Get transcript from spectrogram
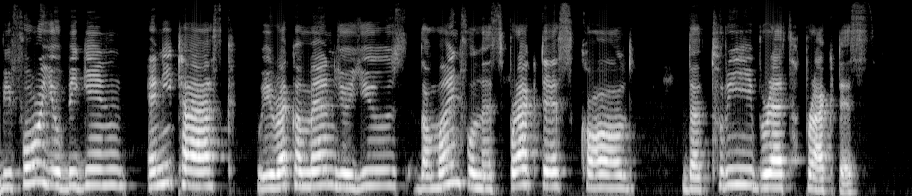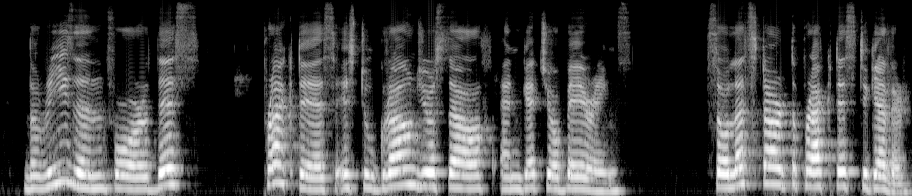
Before you begin any task, we recommend you use the mindfulness practice called the three breath practice. The reason for this practice is to ground yourself and get your bearings. So let's start the practice together.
